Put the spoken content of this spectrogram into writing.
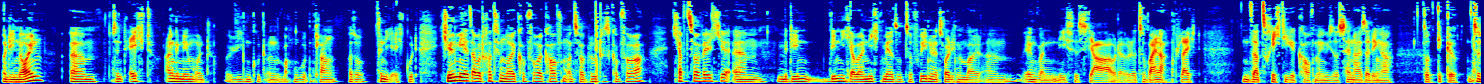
Und die neuen ähm, sind echt angenehm und liegen gut und machen guten Klang. Also finde ich echt gut. Ich will mir jetzt aber trotzdem neue Kopfhörer kaufen und zwar Bluetooth-Kopfhörer. Ich habe zwar welche, ähm, mit denen bin ich aber nicht mehr so zufrieden. Und jetzt wollte ich mir mal ähm, irgendwann nächstes Jahr oder, oder zu Weihnachten vielleicht einen Satz richtige kaufen. Irgendwie so Sennheiser-Dinger. So dicke. So,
